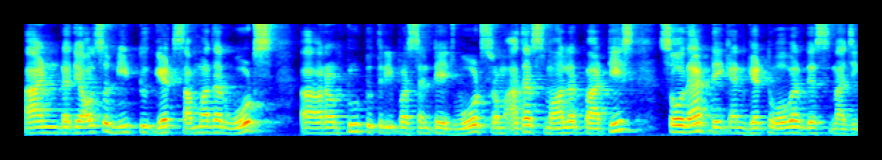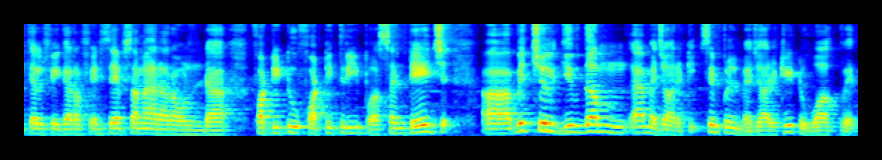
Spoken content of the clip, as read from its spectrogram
And they also need to get some other votes uh, around 2 to 3 percentage votes from other smaller parties so that they can get over this magical figure of somewhere around uh, 42 43 percentage uh, which will give them a majority simple majority to work with.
